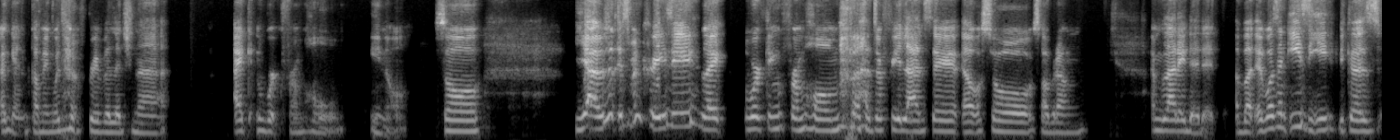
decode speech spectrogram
again coming with the privilege na I can work from home you know? So yeah it's been crazy. Like working from home as a freelancer also sobrang I'm glad I did it but it wasn't easy because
